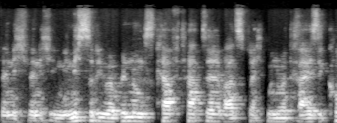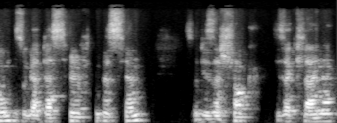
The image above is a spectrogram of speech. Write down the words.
wenn, ich, wenn ich irgendwie nicht so die Überwindungskraft hatte, war es vielleicht nur drei Sekunden, sogar das hilft ein bisschen. So dieser Schock, dieser kleine.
